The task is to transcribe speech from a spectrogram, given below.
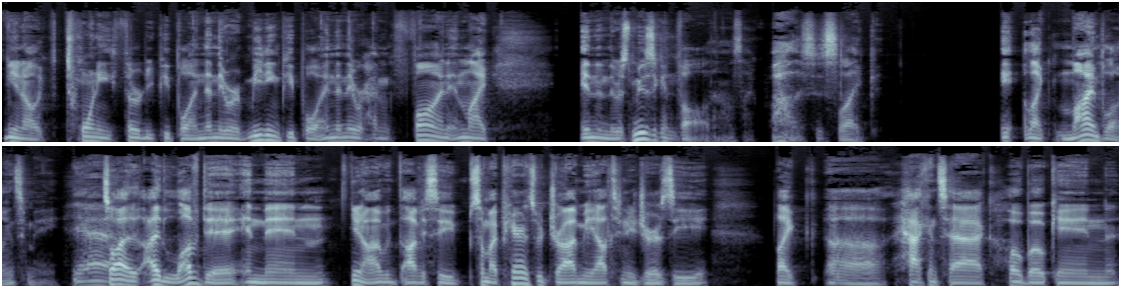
you know like 20 30 people and then they were meeting people and then they were having fun and like and then there was music involved and i was like wow this is like like mind-blowing to me Yeah. so I, I loved it. And then, you know, I would obviously, so my parents would drive me out to New Jersey, like uh, Hackensack, Hoboken,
